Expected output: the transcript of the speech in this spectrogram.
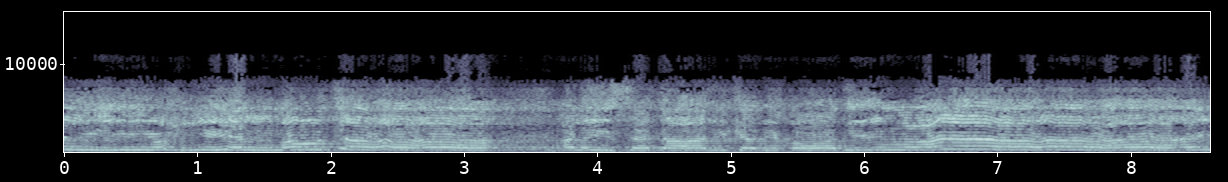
أن يحيي الموتى؟ أليس ذلك بقادر على أن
